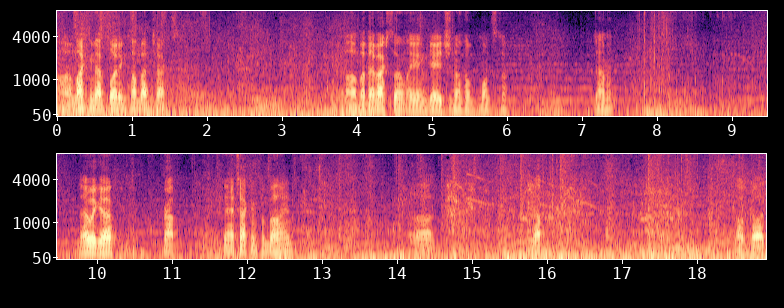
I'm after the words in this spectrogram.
Oh, I'm liking that floating combat text. Oh, but they've accidentally engaged another monster. Damn it. There we go. Crap. Can I attack him from behind? Uh, yep. Oh god.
